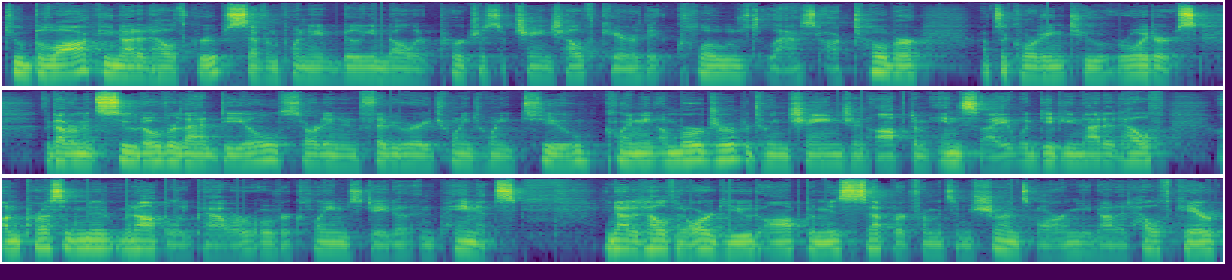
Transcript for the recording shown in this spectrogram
to block United Health Group's $7.8 billion purchase of Change Healthcare that closed last October. That's according to Reuters. The government sued over that deal starting in February 2022, claiming a merger between Change and Optum Insight would give United Health unprecedented monopoly power over claims data and payments. United Health had argued Optum is separate from its insurance arm, United Healthcare,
